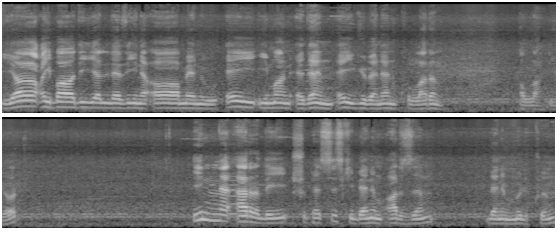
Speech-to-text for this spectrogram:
Ya ibadiyellezine amenu ey iman eden ey güvenen kullarım Allah diyor. İnne erdi şüphesiz ki benim arzım, benim mülküm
